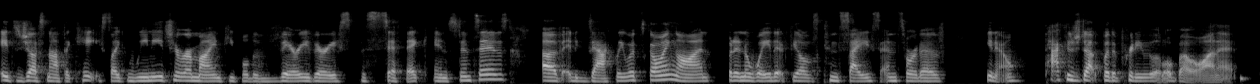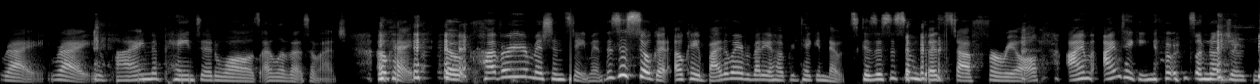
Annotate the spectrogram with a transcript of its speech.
it's just not the case. Like we need to remind people the very, very specific instances of exactly what's going on, but in a way that feels concise and sort of, you know, packaged up with a pretty little bow on it. Right, right. You're buying the painted walls. I love that so much. Okay, so cover your mission statement. This is so good. Okay, by the way, everybody, I hope you're taking notes because this is some good stuff for real. I'm I'm taking notes. I'm not joking.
